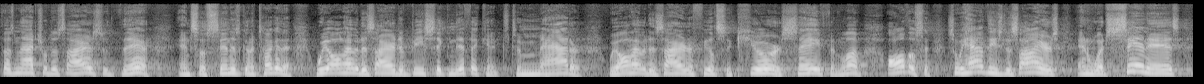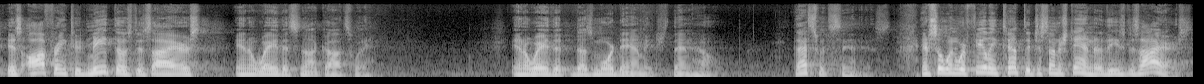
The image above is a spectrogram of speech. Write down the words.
those natural desires are there. And so sin is going to tug at that. We all have a desire to be significant, to matter. We all have a desire to feel secure, safe, and loved. All those things. So we have these desires, and what sin is, is offering to meet those desires in a way that's not God's way in a way that does more damage than help. That's what sin is. And so when we're feeling tempted, just understand these desires.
